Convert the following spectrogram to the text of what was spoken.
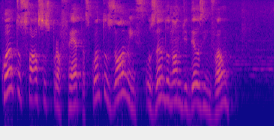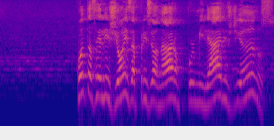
Quantos falsos profetas, quantos homens usando o nome de Deus em vão? Quantas religiões aprisionaram por milhares de anos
